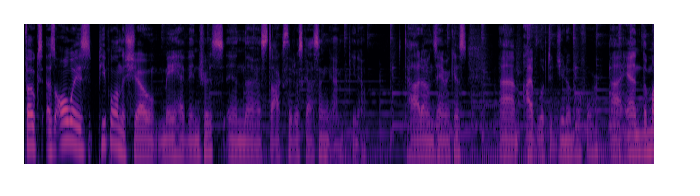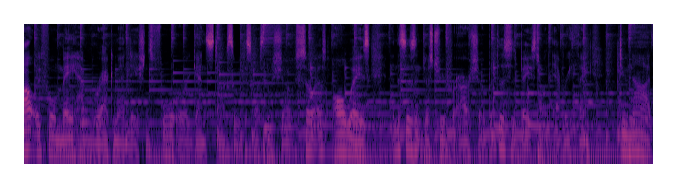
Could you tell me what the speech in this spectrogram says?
folks, as always, people on the show may have interests in the stocks they're discussing. Um, you know, Todd owns Amicus. Um, I've looked at Juno before, uh, and the Motley Fool may have recommendations for or against stocks that we discuss in the show. So, as always, and this isn't just true for our show, but this is based on everything. Do not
